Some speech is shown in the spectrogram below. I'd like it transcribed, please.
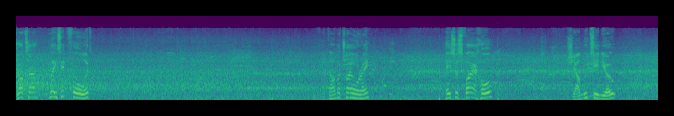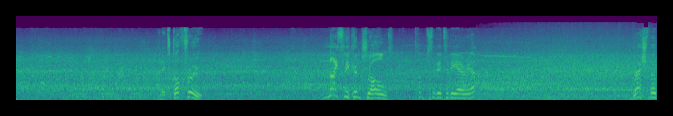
Jota plays it forward. Adama Traore. Jesus Vallejo. João Moutinho. And it's got through. Nicely controlled. Pumps it into the area. Rashford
